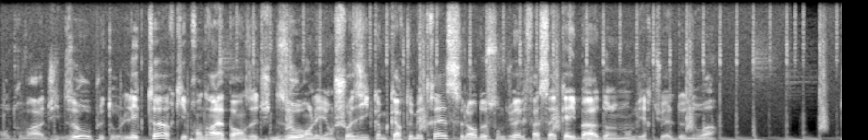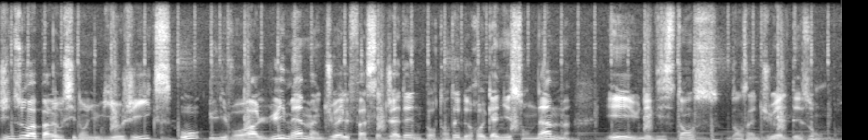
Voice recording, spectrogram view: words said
On retrouvera Jinzo, ou plutôt Lecteur, qui prendra l'apparence de Jinzo en l'ayant choisi comme carte maîtresse lors de son duel face à Kaiba dans le monde virtuel de Noah. Jinzo apparaît aussi dans Yu-Gi-Oh! GX, où il livrera lui-même un duel face à Jaden pour tenter de regagner son âme et une existence dans un duel des ombres.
